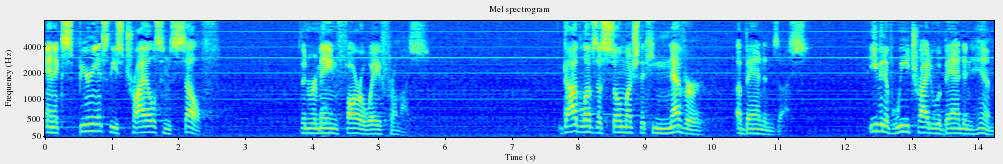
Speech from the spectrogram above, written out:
and experience these trials himself than remain far away from us. God loves us so much that he never abandons us. Even if we try to abandon him,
